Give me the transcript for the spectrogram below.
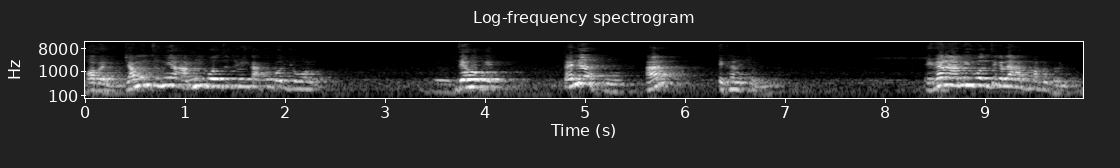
হবে না। যেমন তুমি আমি বলতে তুমি কাকে বলছো বলো? দেহকে। তাই না? হ্যাঁ? এখানে চলবে। এখানে আমি বলতে গেলে আত্মাকে ধরবে।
